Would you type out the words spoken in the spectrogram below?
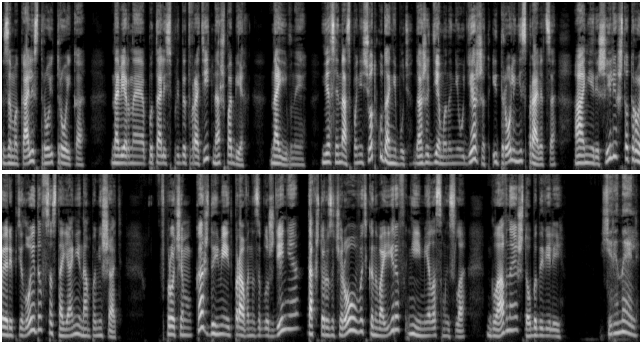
замыкали строй тройка. Наверное, пытались предотвратить наш побег. Наивные. Если нас понесет куда-нибудь, даже демоны не удержат и тролли не справятся, а они решили, что трое рептилоидов в состоянии нам помешать. Впрочем, каждый имеет право на заблуждение, так что разочаровывать конвоиров не имело смысла. Главное, чтобы довели. «Еринель!»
